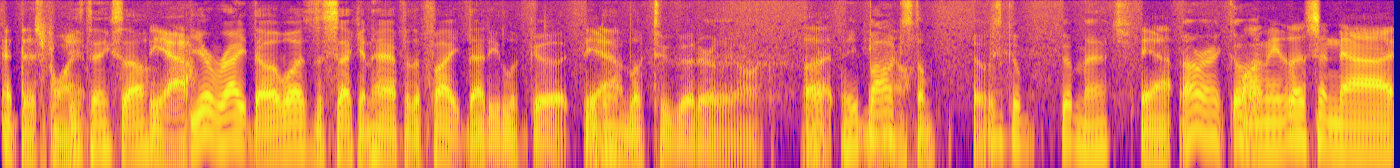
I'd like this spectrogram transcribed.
at this point. You think so? Yeah. You're right, though. It was the second half of the fight that he looked good. He Yeah. didn't look too good early on. But, he you boxed him. It was a good, good match. Yeah. All right, go Well, I mean, listen, uh,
